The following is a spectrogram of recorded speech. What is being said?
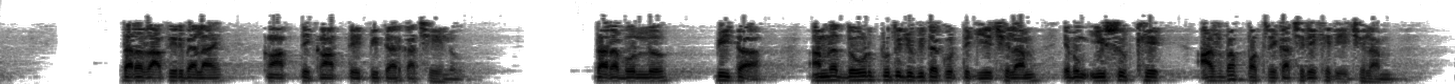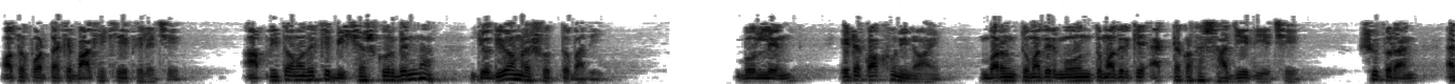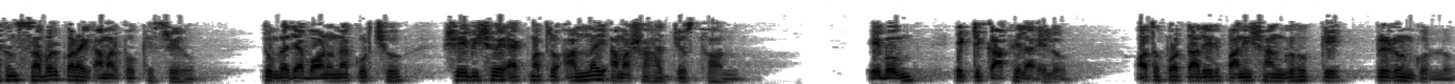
তারা রাতের বেলায় কাঁদতে কাঁদতে পিতার কাছে এলো। তারা বলল, পিতা, আমরা দৌড় প্রতিযোগিতা করতে গিয়েছিলাম এবং ইউসুফকে আসবাবপত্রের কাছে রেখে দিয়েছিলাম, অতপর তাকে বাঘে খেয়ে ফেলেছে। আপনি তো আমাদেরকে বিশ্বাস করবেন না, যদিও আমরা সত্যবাদী। বললেন, এটা কখনই নয়। বরং তোমাদের মন তোমাদেরকে একটা কথা সাজিয়ে দিয়েছে। সুতরাং এখন সবর করাই আমার পক্ষে শ্রেয়। তোমরা যা বর্ণনা করছ, সে বিষয়ে একমাত্র আল্লাহ আমার সাহায্য স্থল এবং একটি কাফেলা এলো, অতঃপর তাদের পানি সংগ্রহককে প্রেরণ করল।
